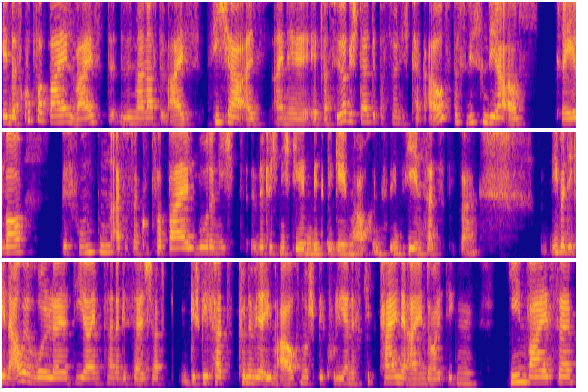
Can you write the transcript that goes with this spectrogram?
Eben das Kupferbeil weist den Mann aus dem Eis sicher als eine etwas höher gestellte Persönlichkeit aus. Das wissen wir aus Gräber befunden. Also so ein Kupferbeil wurde nicht, wirklich nicht jedem mitgegeben, auch ins, ins Jenseits sozusagen. Über die genaue Rolle, die er in seiner Gesellschaft gespielt hat, können wir eben auch nur spekulieren. Es gibt keine eindeutigen Hinweise.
